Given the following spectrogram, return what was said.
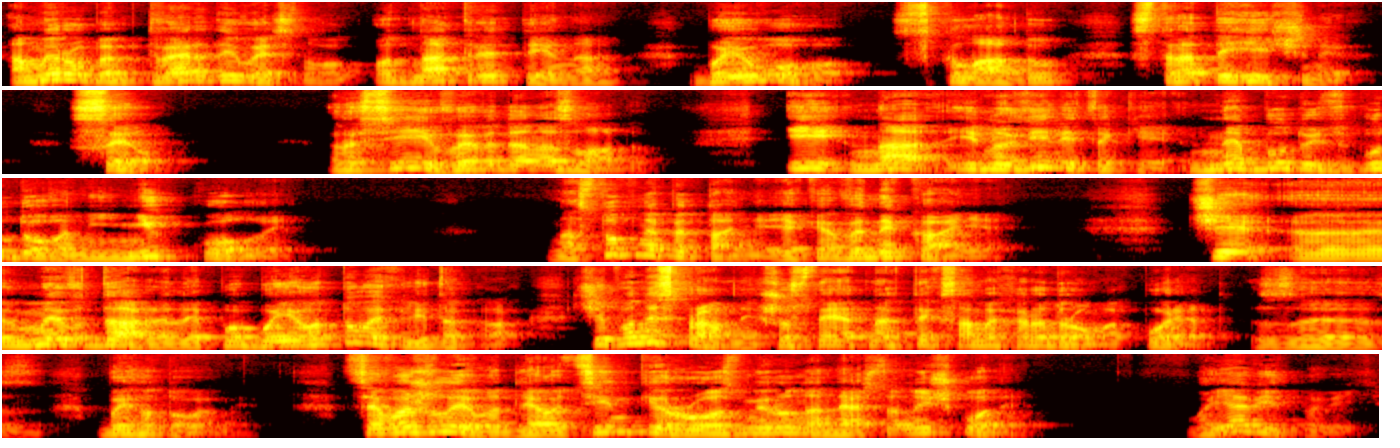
А ми робимо твердий висновок: одна третина бойового складу стратегічних сил Росії виведена з ладу. І, на, і нові літаки не будуть збудовані ніколи. Наступне питання, яке виникає, чи е, ми вдарили по боєготових літаках, чи по несправних, що стоять на тих самих аеродромах поряд з, з боєготовими. Це важливо для оцінки розміру нанесеної шкоди. Моя відповідь.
